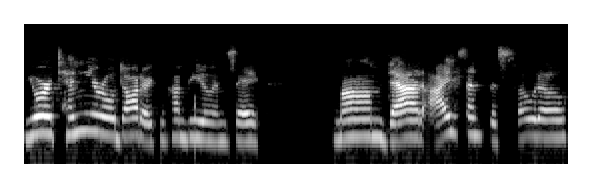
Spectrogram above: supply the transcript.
Your ten-year-old daughter can come to you and say, "Mom, Dad, I sent this photo.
